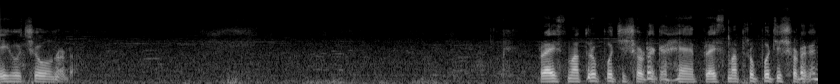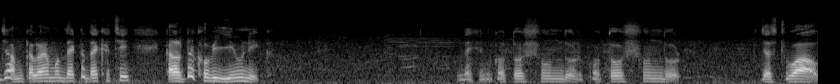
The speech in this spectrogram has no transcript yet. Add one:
এই হচ্ছে ওনাটা প্রাইস মাত্র পঁচিশশো টাকা হ্যাঁ প্রাইস মাত্র পঁচিশশো টাকা। জাম কালারের মধ্যে একটা দেখাচ্ছি, কালারটা খুবই ইউনিক। দেখেন কত সুন্দর কত সুন্দর। Just wow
